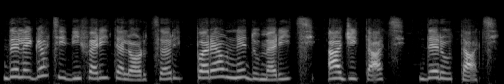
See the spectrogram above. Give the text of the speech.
delegații diferitelor țări păreau nedumeriți, agitați, derutați.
